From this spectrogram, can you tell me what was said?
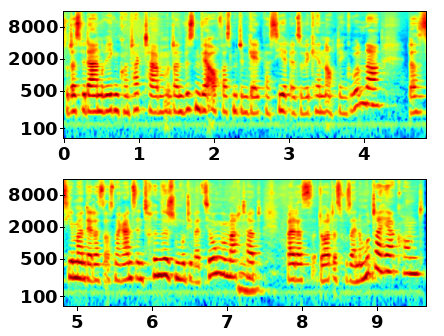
sodass wir da einen regen Kontakt haben und dann wissen wir auch, was mit dem Geld passiert. Also wir kennen auch den Gründer. Das ist jemand, der das aus einer ganz intrinsischen Motivation gemacht mhm. hat, weil das dort ist, wo seine Mutter herkommt.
